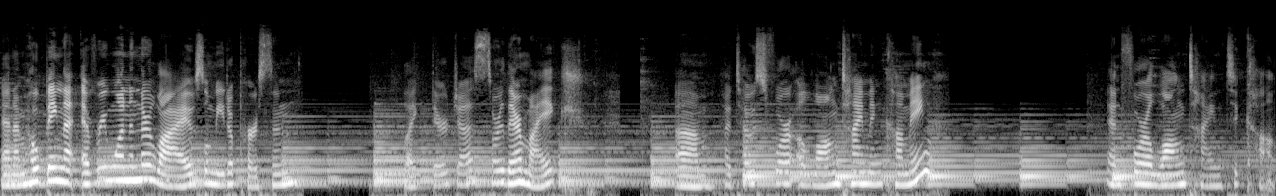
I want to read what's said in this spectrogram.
And I'm hoping that everyone in their lives will meet a person like their Jess or their Mike. Um, a toast for a long time in coming and for a long time to come.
